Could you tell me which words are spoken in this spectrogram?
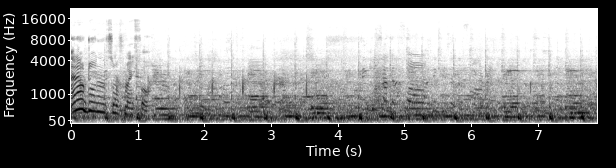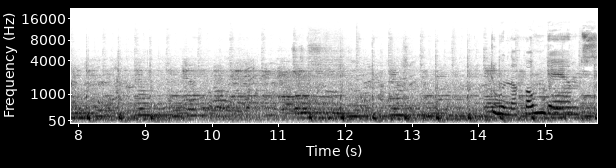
And I'm doing this with my phone. Doing the phone dance.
